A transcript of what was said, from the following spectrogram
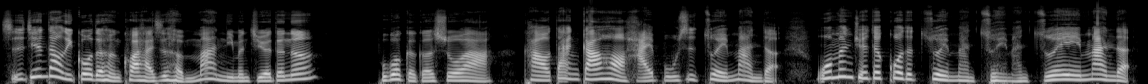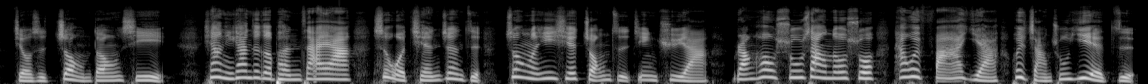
时间到底过得很快还是很慢？你们觉得呢？不过哥哥说啊，烤蛋糕哈还不是最慢的。我们觉得过得最慢、最慢、最慢的就是种东西。像你看这个盆栽啊，是我前阵子种了一些种子进去呀，然后书上都说它会发芽，会长出叶子。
